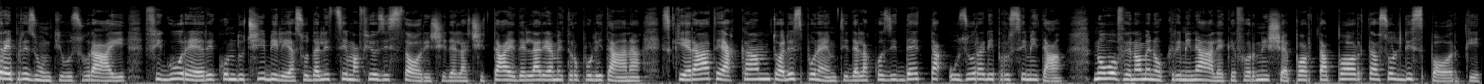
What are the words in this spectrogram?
Tra i presunti usurai, figure riconducibili a sodalizi mafiosi storici della città e dell'area metropolitana, schierate accanto ad esponenti della cosiddetta usura di prossimità, nuovo fenomeno criminale che fornisce porta a porta soldi sporchi,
